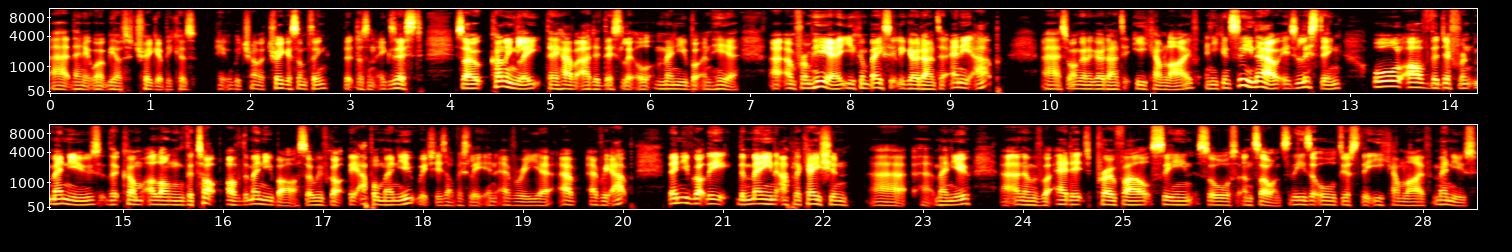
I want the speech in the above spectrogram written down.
uh, then it won't be able to trigger because it will be trying to trigger something that doesn't exist. So cunningly, they have added this little menu button here. Uh, and from here, you can basically go down to any app uh, so I'm going to go down to Ecamm Live, and you can see now it's listing all of the different menus that come along the top of the menu bar. So we've got the Apple menu, which is obviously in every uh, every app. Then you've got the the main application uh, uh menu, uh, and then we've got Edit, Profile, Scene, Source, and so on. So these are all just the Ecamm Live menus.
